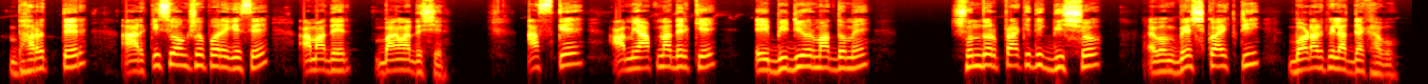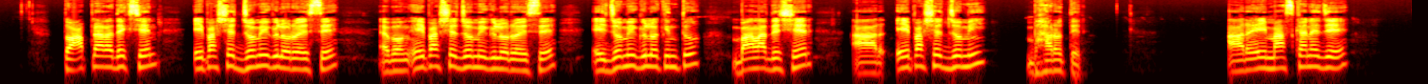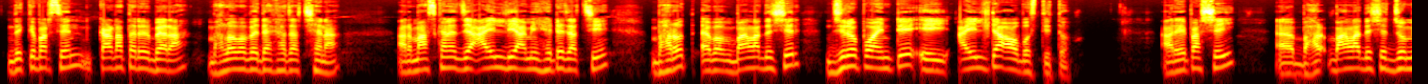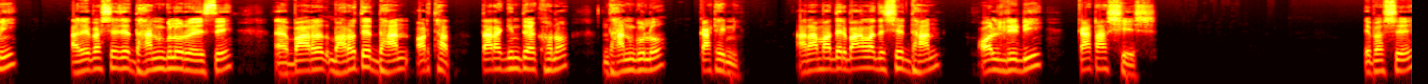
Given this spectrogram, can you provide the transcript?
ভারতের আর কিছু অংশ পড়ে গেছে আমাদের বাংলাদেশের। আজকে আমি আপনাদেরকে এই ভিডিওর মাধ্যমে সুন্দর প্রাকৃতিক দৃশ্য এবং বেশ কয়েকটি বর্ডার পিলার দেখাবো। তো আপনারা দেখছেন, এই পাশের জমিগুলো রয়েছে এবং এই পাশের জমিগুলো রয়েছে। এই জমিগুলো কিন্তু বাংলাদেশের আর এই পাশের জমি ভারতের। আর এই মাঝখানে যে দেখতে পাচ্ছেন কাটাতারের বেড়া, ভালোভাবে দেখা যাচ্ছে না। আর মাঝখানে যে আইল দিয়ে আমি হেঁটে যাচ্ছি, ভারত এবং বাংলাদেশের জিরো পয়েন্টে এই আইলটা অবস্থিত। আর এ পাশেই বাংলাদেশের জমি, আর এ পাশে যে ধানগুলো রয়েছে ভারত ভারতের ধান, অর্থাৎ তারা কিন্তু এখনও ধানগুলো কাটেনি। আর আমাদের বাংলাদেশের ধান অলরেডি কাটা শেষ। এপাশে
